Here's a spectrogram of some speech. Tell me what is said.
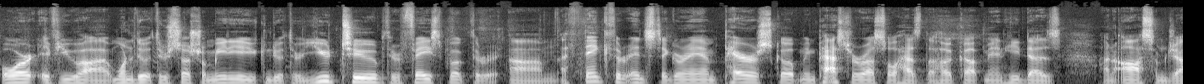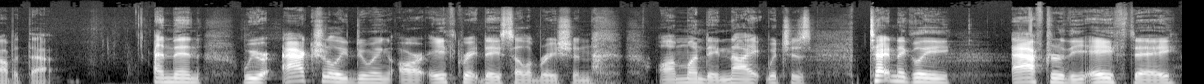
or if you uh, want to do it through social media, you can do it through YouTube, through Facebook, through um, I think through Instagram, Periscope. I mean, Pastor Russell has the hookup, man. He does an awesome job at that. And then we are actually doing our eighth grade day celebration on Monday night, which is technically after the eighth day.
